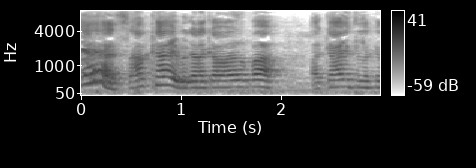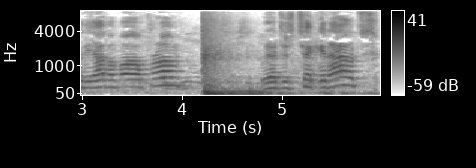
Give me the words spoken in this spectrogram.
Yes, okay, we're going to go over again to look at the other bathroom. We are just checking out.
